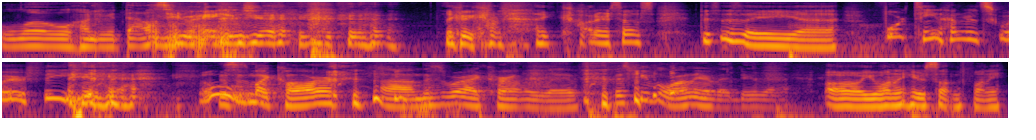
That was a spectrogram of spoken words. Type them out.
low hundred thousand range. Like we come to like Connor's house. This is a uh, 1,400 square feet. yeah. This is my car. Um, this is where I currently live. There's people on there that do that. Oh, you want to hear something funny?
